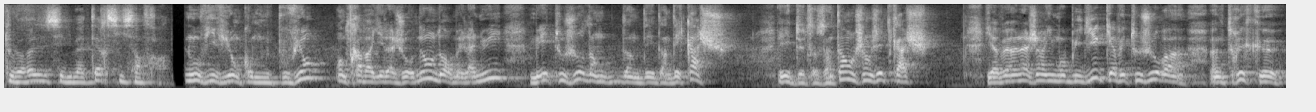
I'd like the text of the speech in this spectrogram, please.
Tout le reste des célibataires, 600 francs. Nous vivions comme nous pouvions, on travaillait la journée, on dormait la nuit, mais toujours dans, des, caches. Et de temps en temps, on changeait de cache. Il y avait un agent immobilier qui avait toujours un, truc euh,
